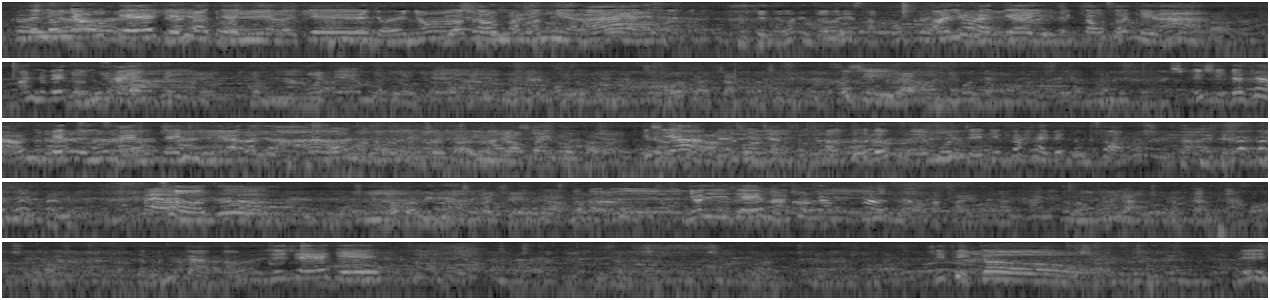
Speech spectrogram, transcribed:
nên nó nhau ok chị giờ chị nhà là chị Trời ơi, nhó vừa tàu mà lên nhà đấy. Chị nữa thì giờ lấy sạc cốt ở dưới hai tia vừa chị tàu số nhà anh nó biết tưởng thầy cái gì cái gì đó ra nó biết tưởng thầy đây nhà cái lạ cái gì à thở từ đứng thì mua chị chỉ có hai bé tốt thở thở chứ nhớ gì chứ mà không đâu là bánh cà tỏ. Dê dê gì xí phì cơ. Ê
